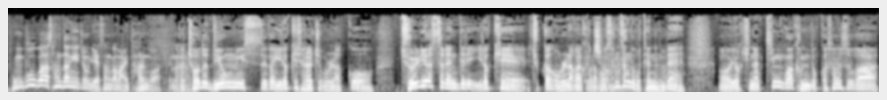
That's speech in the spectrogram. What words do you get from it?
동부가 상당히 좀 예상과 많이 다른 것 같아요. 네. 그러니까 저도 뉴욕 리스가 이렇게 잘할 줄 몰랐고 줄리어스 랜들이 이렇게 주가가 올라갈 그쵸. 거라고 상상도 못했는데 어, 역시나 팀과 감독과 선수가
